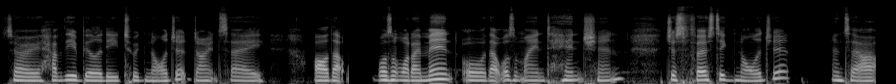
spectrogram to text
So have the ability to acknowledge it. Don't say, oh, that wasn't what I meant or that wasn't my intention. Just first acknowledge it and say, I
